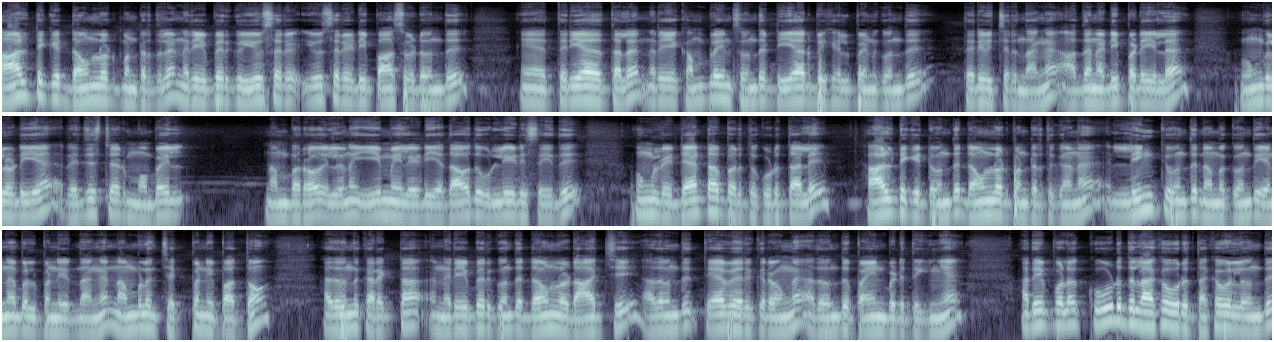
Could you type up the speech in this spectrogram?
ஹால் டிக்கெட் டவுன்லோட் பண்ணுறதுல நிறைய பேருக்கு யூசர் யூசர் ஐடி பாஸ்வேர்டு வந்து தெரியாததால் நிறைய கம்ப்ளைண்ட்ஸ் வந்து டிஆர்பி ஹெல்ப்லைனுக்கு வந்து தெரிவிச்சிருந்தாங்க. அதன் அடிப்படையில் உங்களுடைய ரெஜிஸ்டர்ட் மொபைல் நம்பரோ இல்லைன்னா இமெயில் ஐடி ஏதாவது உள்ளீடு செய்து உங்களுடைய டேட்டா பர்த் கொடுத்தாலே ஹால் டிக்கெட் வந்து டவுன்லோட் பண்ணுறதுக்கான லிங்க் வந்து நமக்கு வந்து எனேபிள் பண்ணியிருந்தாங்க. நம்மளும் செக் பண்ணி பார்த்தோம். அது வந்து கரெக்டாக நிறைய பேருக்கு வந்து டவுன்லோட் ஆச்சு. அதை வந்து தேவை இருக்கிறவங்க அதை வந்து பயன்படுத்திக்கிங்க. அதே போல் கூடுதலாக ஒரு தகவல் வந்து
